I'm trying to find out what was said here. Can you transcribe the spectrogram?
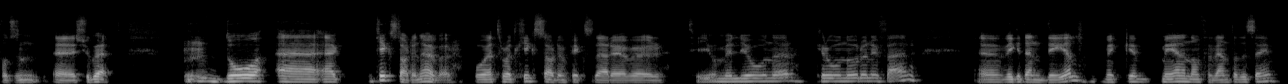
2021, ehm, eh, eh, då eh, är kickstarten över och jag tror att kickstarten fick där över 10 miljoner kronor ungefär, eh, vilket är en del, mycket mer än de förväntade sig.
